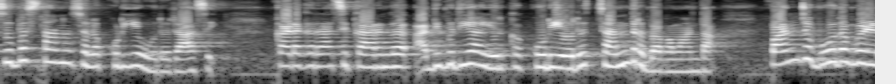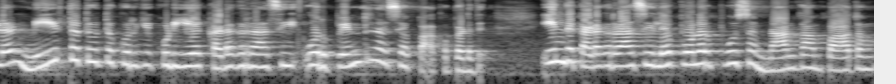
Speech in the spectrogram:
சுபஸ்தானம் சொல்லக்கூடிய ஒரு ராசி. கடகராசிக்காரங்க அதிபதியாக இருக்கக்கூடிய ஒரு சந்திர பகவான் தான். பஞ்சபூதங்களில் நீர் தத்துவத்தை குறிக்கக்கூடிய கடகராசி ஒரு பெண் ராசியாக பார்க்கப்படுது. இந்த கடகராசியில் புனர்பூசம் நான்காம் பாதம்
